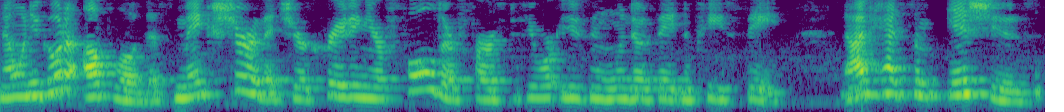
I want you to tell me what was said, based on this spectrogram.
Now when you go to upload this, make sure that you're creating your folder first if you're using Windows 8 and a PC. Now I've had some issues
